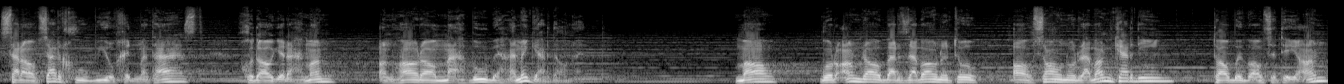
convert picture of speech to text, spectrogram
سراسر خوبی و خدمت است خدای رحمان آنها را محبوب همه گرداند. ما قرآن را بر زبان تو آسان و روان کردیم تا به واسطه آن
